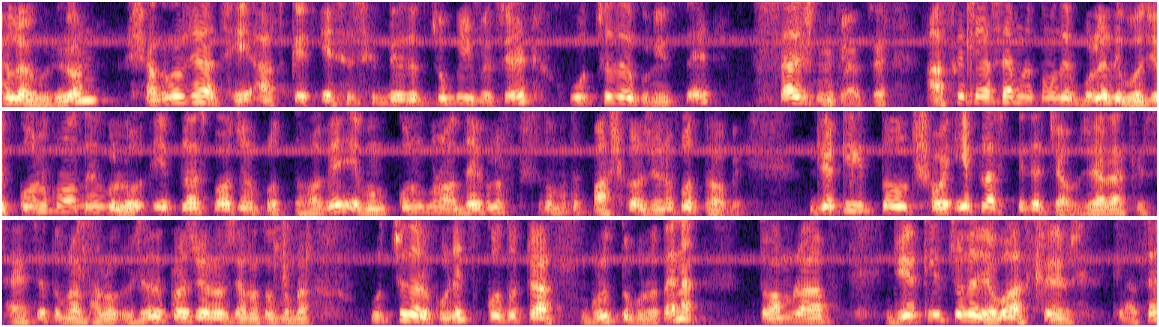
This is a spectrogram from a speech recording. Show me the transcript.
হ্যালো এভরিওয়ান স্বাগত জানাচ্ছি আজকে এসএসসি দুই হাজার চব্বিশ ব্যাচের উচ্চতর গণিতের সাজেশন ক্লাসে আজকের ক্লাসে আমরা তোমাদের বলে দিব যে কোন কোন অধ্যায়গুলো এ প্লাস পাওয়ার জন্য পড়তে হবে এবং কোন কোন অধ্যায়গুলো শুধুমাত্র পাশ করার জন্য পড়তে হবে। ডিরেক্টলি তো সবাই এ প্লাস পেতে চাও, যারা কি সায়েন্সে তোমরা ভালো রেজাল্ট করার জন্য জানো তো তোমরা উচ্চতর গণিত কতটা গুরুত্বপূর্ণ, তাই না? তো আমরা ডিরেক্টলি চলে যাব আজকের ক্লাসে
